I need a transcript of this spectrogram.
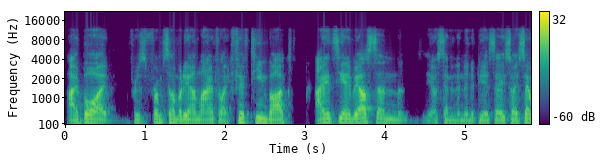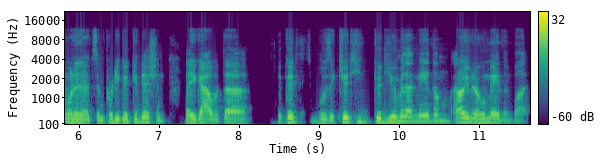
I bought for, from somebody online for like 15 bucks. I didn't see anybody else send, you know, sending them in a PSA. So I sent one in that's in pretty good condition that you got with the, the good, was it good, good humor that made them? I don't even know who made them, but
